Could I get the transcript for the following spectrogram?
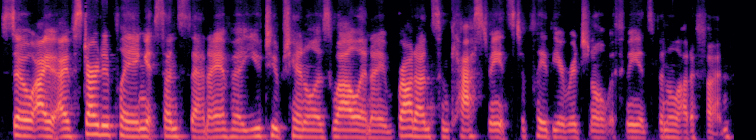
So I, have started playing it since then. I have a YouTube channel as well, and I brought on some castmates to play the original with me. It's been a lot of fun.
